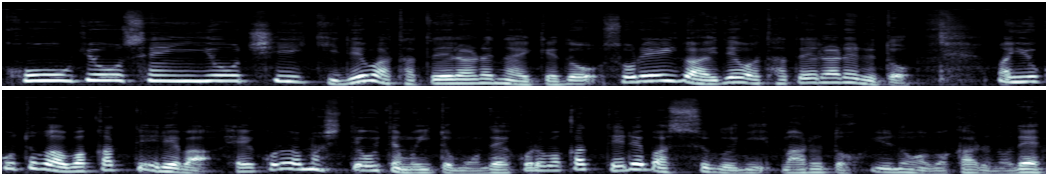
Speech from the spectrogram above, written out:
工業専用地域では建てられないけどそれ以外では建てられると、ま、いうことが分かっていれば、えこれはま知っておいてもいいと思うのでこれ分かっていればすぐに丸というのが分かるので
